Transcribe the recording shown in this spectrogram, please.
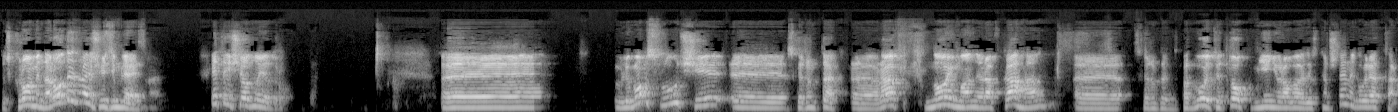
То есть кроме народа Израиля еще и земля Израиля. Это еще одно ядро. Э, в любом случае, скажем так, Раф Нойман и Раф Каган, скажем так, подводят итог мнению Рава Лихтенштейна, говорят так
